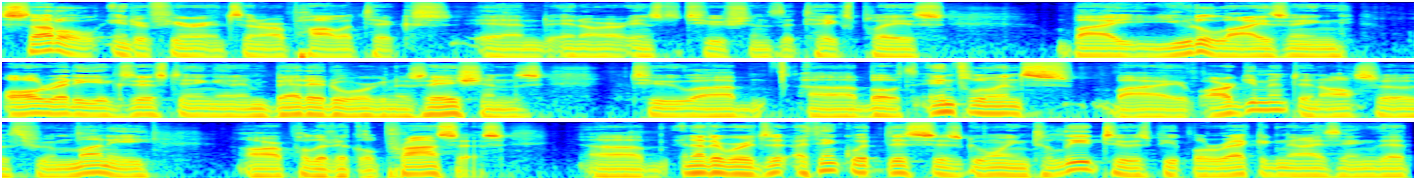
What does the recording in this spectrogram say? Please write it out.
subtle interference in our politics and in our institutions that takes place by utilizing already existing and embedded organizations to uh, uh, both influence by argument and also through money our political process. Uh, in other words, I think what this is going to lead to is people recognizing that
